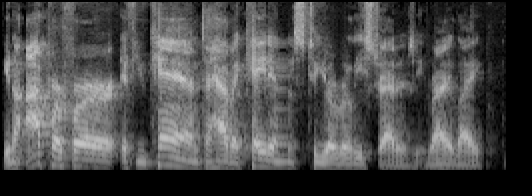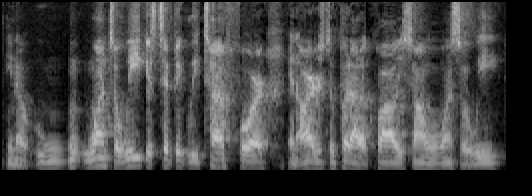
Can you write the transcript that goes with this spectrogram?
you know i prefer if you can to have a cadence to your release strategy right? Like you know w- once a week is typically tough for an artist to put out a quality song once a week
